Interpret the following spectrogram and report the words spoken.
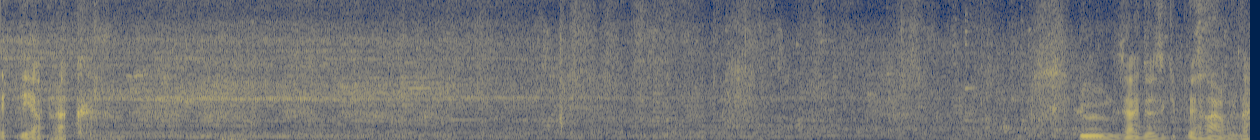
etli yaprak. Hmm, güzel gözlük ipleri var burada.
